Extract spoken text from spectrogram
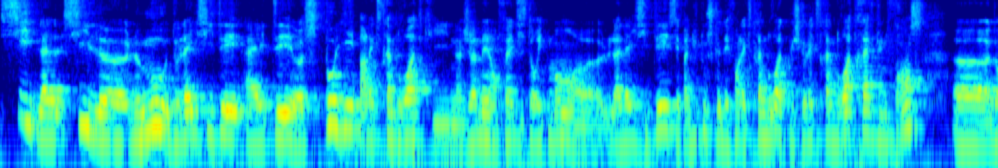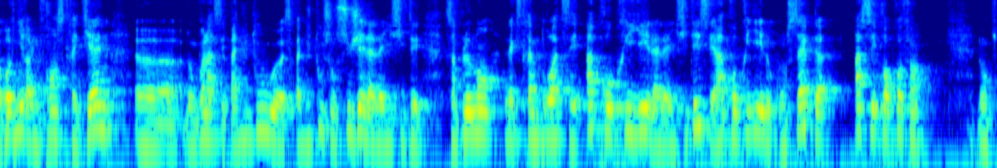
si, le, mot de laïcité a été euh, spolié par l'extrême droite, qui n'a jamais en fait historiquement euh, la laïcité, c'est pas du tout ce que défend l'extrême droite, puisque l'extrême droite rêve d'une France, de revenir à une France chrétienne. donc voilà, c'est pas du tout, c'est pas du tout son sujet la laïcité. Simplement, l'extrême droite s'est approprié la laïcité, s'est approprié le concept à ses propres fins. Donc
